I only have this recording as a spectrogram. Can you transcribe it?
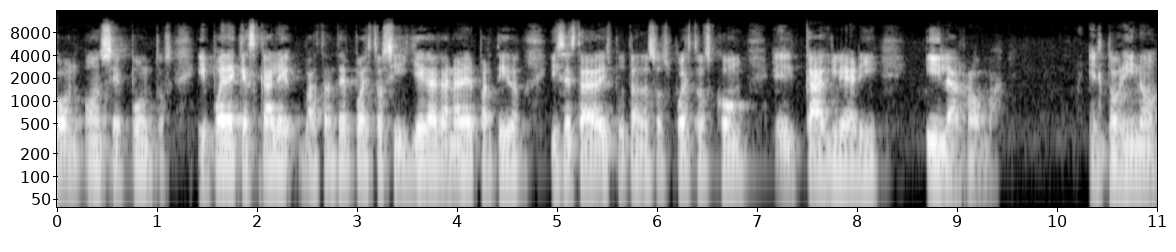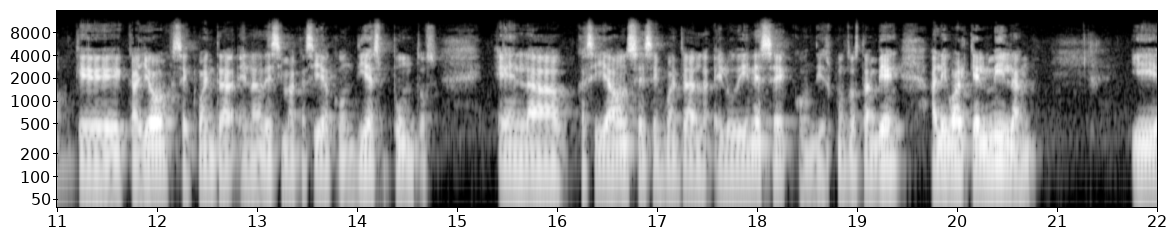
con 11 puntos y puede que escale bastante puestos si llega a ganar el partido y se estará disputando esos puestos con el Cagliari y la Roma. El Torino que cayó se encuentra en la décima casilla con 10 puntos. En la casilla 11 se encuentra el Udinese con 10 puntos también, al igual que el Milan. Y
